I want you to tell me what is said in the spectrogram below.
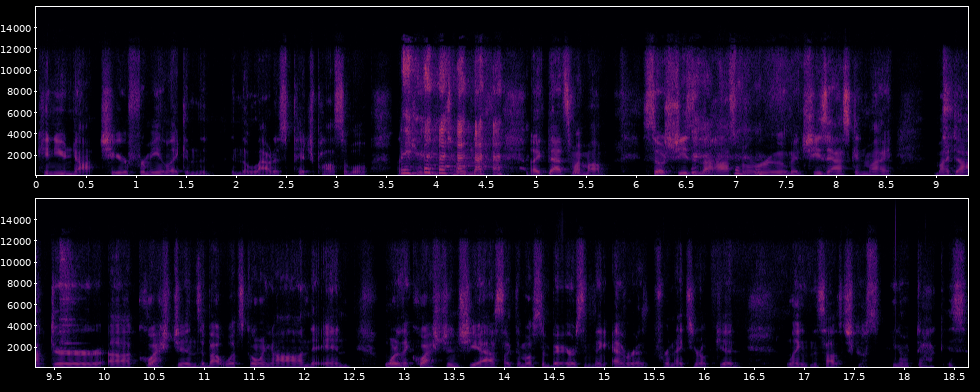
Can you not cheer for me like in the in the loudest pitch possible? Like, can we tone that? like that's my mom. So she's in the hospital room and she's asking my my doctor uh, questions about what's going on. And one of the questions she asked, like the most embarrassing thing ever for a 19 year old kid laying in this house, she goes, "You know, doc, is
